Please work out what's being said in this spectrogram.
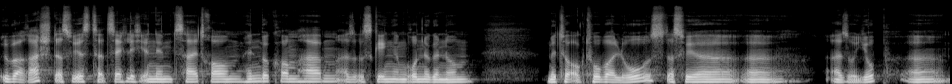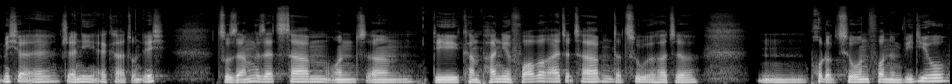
überrascht, dass wir es tatsächlich in dem Zeitraum hinbekommen haben. Also es ging im Grunde genommen Mitte Oktober los, dass wir, äh, also Jupp, äh, Michael, Jenny, Eckert und ich, zusammengesetzt haben und ähm, die Kampagne vorbereitet haben. Dazu gehörte eine Produktion von einem Video,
